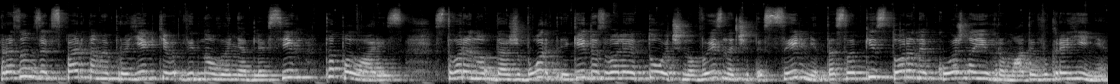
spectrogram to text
разом з експертами проєктів відновлення для всіх та Поларіс. Створено дашборд, який дозволяє точно визначити сильні та слабкі сторони кожної громади в Україні.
